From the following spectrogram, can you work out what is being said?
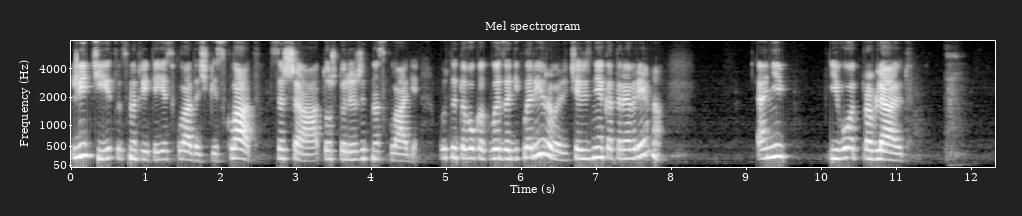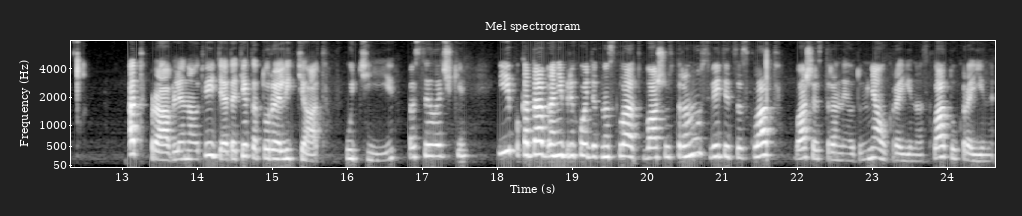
летит. Вот смотрите, есть вкладочки «Склад США», то, что лежит на складе. После того, как вы задекларировали, через некоторое время они его отправляют. Отправлено. Вот видите, это те, которые летят в пути посылочки. И когда они приходят на склад в вашу страну, светится склад вашей страны. Вот у меня Украина, склад Украины.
